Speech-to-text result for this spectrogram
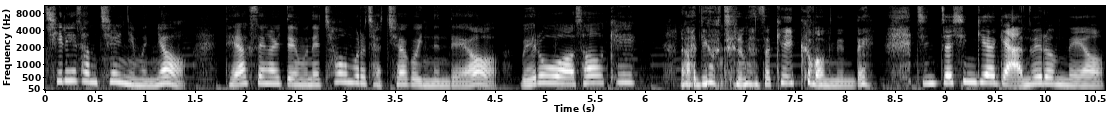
7237님은요, 대학생활 때문에 처음으로 자취하고 있는데요. 외로워서 케이, 라디오 들으면서 케이크 먹는데 진짜 신기하게 안 외롭네요.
